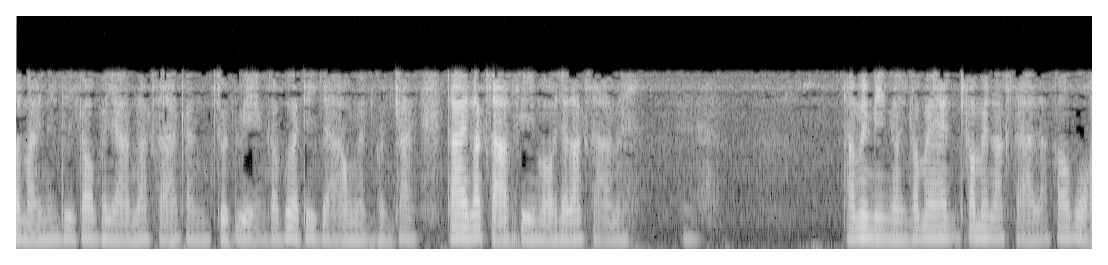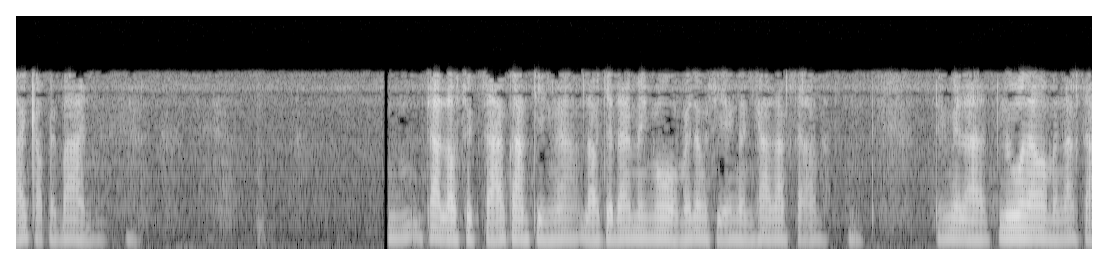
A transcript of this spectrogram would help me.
สมัยนี้ที่เขาพยายามรักษากันสุดเหวี่ยงก็เพื่อที่จะเอาเงินคนไข้ถ้าให้รักษาฟรีหมอจะรักษาไหมถ้าไม่มีเงินเขาไม่เขาไม่รักษาแล้วเขาบอกให้กลับไปบ้าน ถ้าเราศึกษาความจริงแล้ว เราจะได้ไม่โง่ ไม่ต้องเสียเงินค่ารักษา ถึงเวลารู้แล้วว่ามันรักษา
